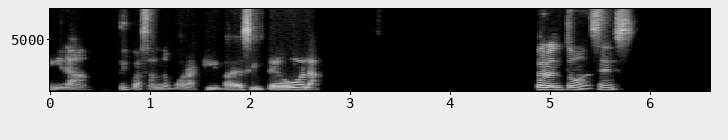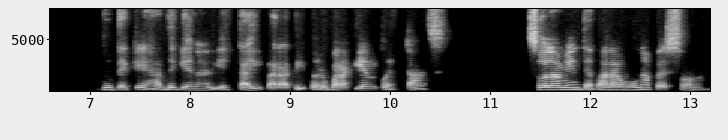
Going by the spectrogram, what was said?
Mira, estoy pasando por aquí para decirte hola. Pero entonces, tú te quejas de que nadie está ahí para ti, pero ¿para quién tú estás? Solamente para una persona.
